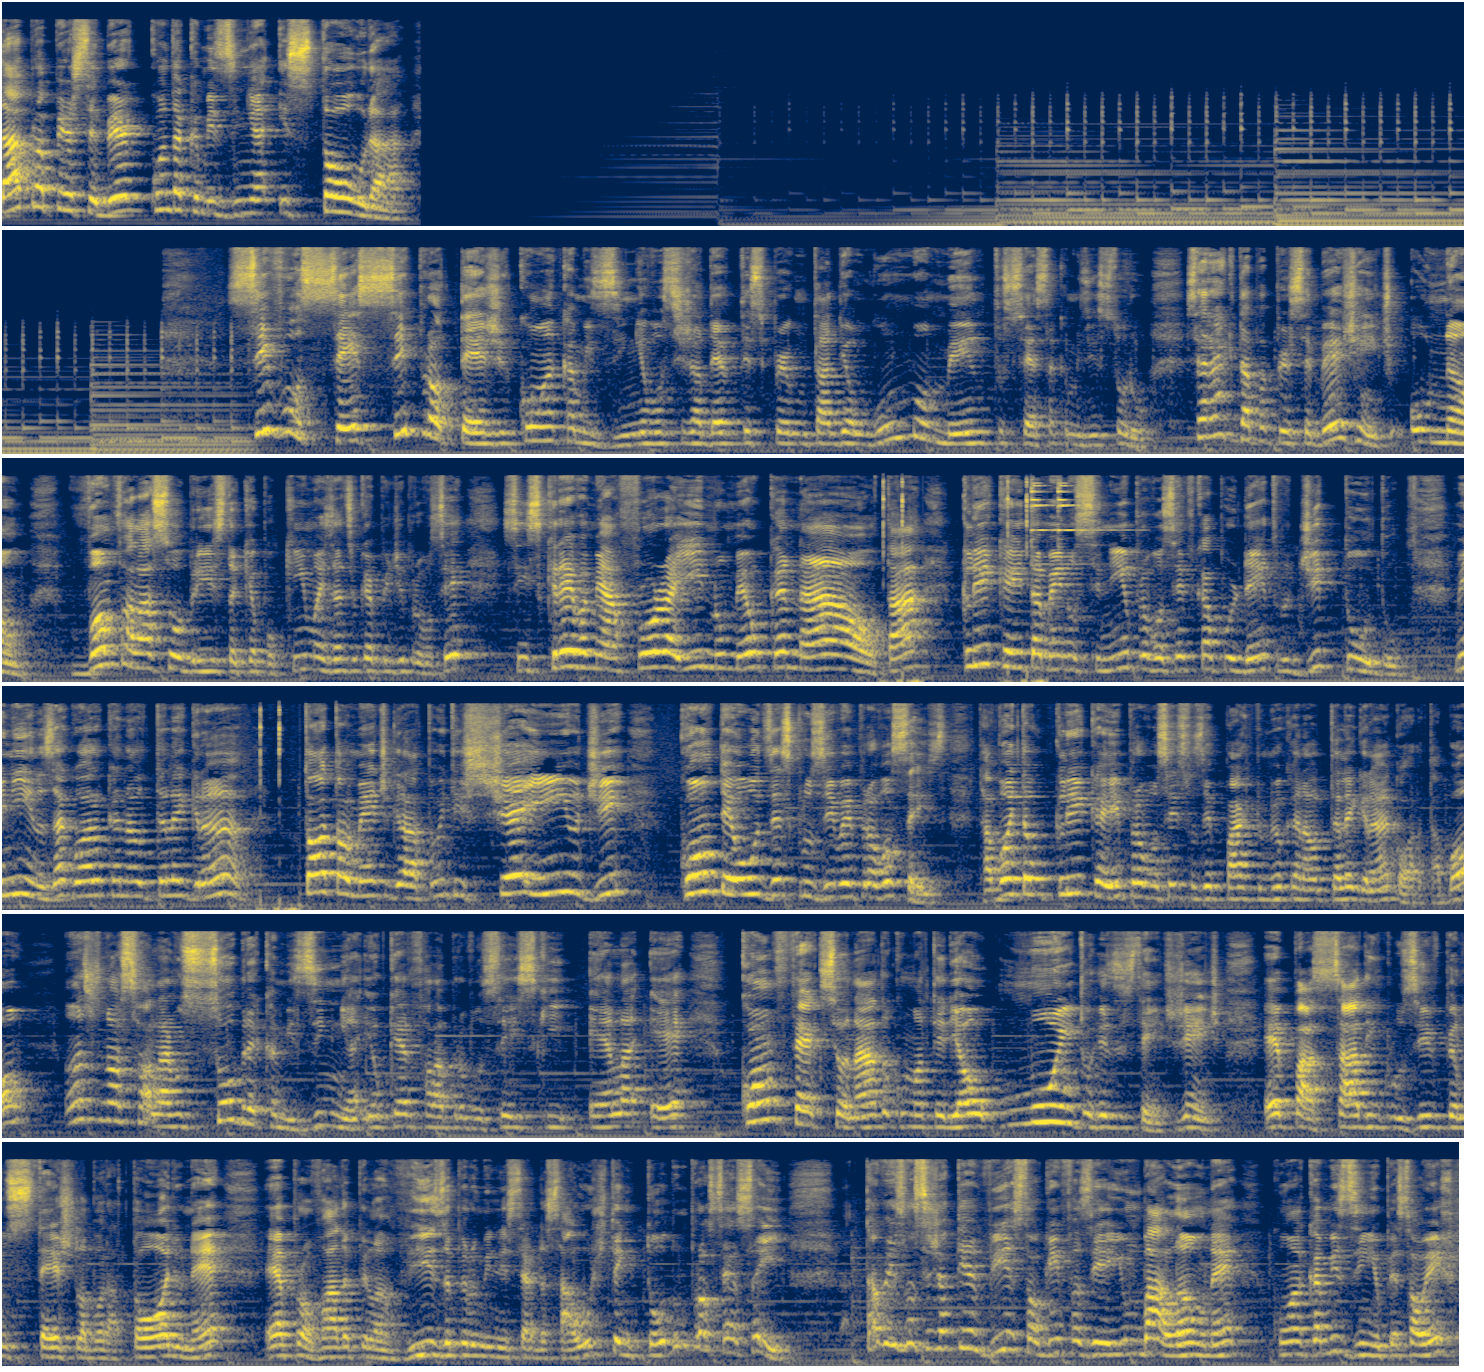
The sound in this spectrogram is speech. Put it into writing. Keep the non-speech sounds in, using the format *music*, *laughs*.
Dá para perceber quando a camisinha estoura. Você se protege com a camisinha, você já deve ter se perguntado em algum momento se essa camisinha estourou. Será que dá para perceber, gente, ou não? Vamos falar sobre isso daqui a pouquinho, mas antes eu quero pedir para você, se inscreva minha flor aí no meu canal, tá? Clica aí também no sininho para você ficar por dentro de tudo. Meninas, agora o canal do Telegram totalmente gratuito e cheinho de conteúdos exclusivos aí para vocês, tá bom? Então clica aí para vocês fazer parte do meu canal do Telegram agora, tá bom? Antes de nós falarmos sobre a camisinha, eu quero falar para vocês que ela é confeccionada com material muito resistente. Gente, é passada inclusive pelos testes de laboratório, né? É aprovada pela Anvisa, pelo Ministério da Saúde, tem todo um processo aí. Talvez você já tenha visto alguém fazer aí um balão, né? Com a camisinha. O pessoal enche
